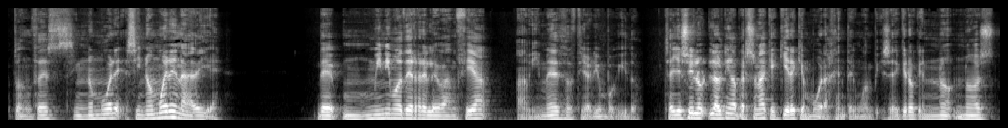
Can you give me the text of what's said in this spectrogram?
Entonces, si no muere, si no muere nadie de mínimo de relevancia, a mí me decepcionaría un poquito. O sea, yo soy la última persona que quiere que muera gente en One Piece. ¿eh? Creo que no, no es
